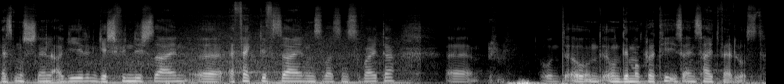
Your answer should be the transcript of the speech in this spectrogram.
Es muss schnell agieren, geschwindig sein, äh, effektiv sein und so, was und so weiter. Äh, und, und, und Demokratie ist ein Zeitverlust.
